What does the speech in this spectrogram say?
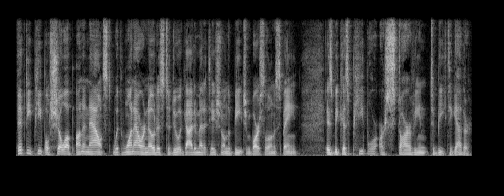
50 people show up unannounced with one hour notice to do a guided meditation on the beach in Barcelona, Spain. Is because people are starving to be together.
